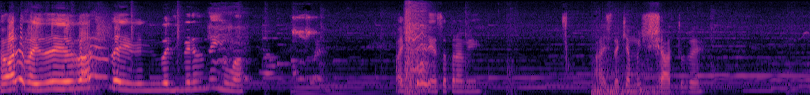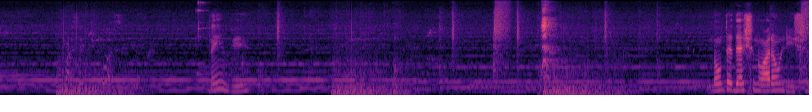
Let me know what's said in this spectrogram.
olha, mas olha, velho, não diferença nenhuma. Faz diferença pra mim. Ah, isso daqui é muito chato, velho? Nem vi. Não ter dash no ar é um lixo.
